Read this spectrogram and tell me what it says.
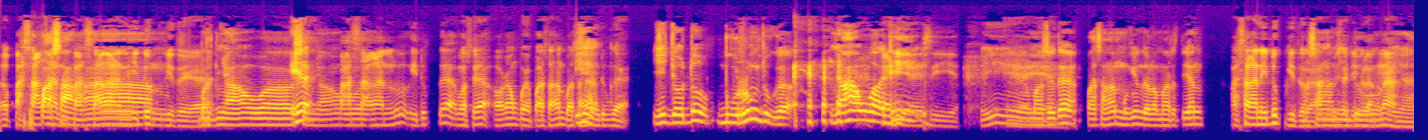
eh, pasangan, pasangan, Pasangan, hidup gitu ya. Bernyawa, Iya, senyawa. pasangan lu hidup gak? Maksudnya orang punya pasangan, pasangan Iya. hidup gak? Ya jodoh, burung juga nyawa iya Ji. sih. iya. Iya, Iya, maksudnya pasangan mungkin dalam artian Pasangan hidup gitu lah pasangan bisa hidup. dibilang. Nah, iya.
